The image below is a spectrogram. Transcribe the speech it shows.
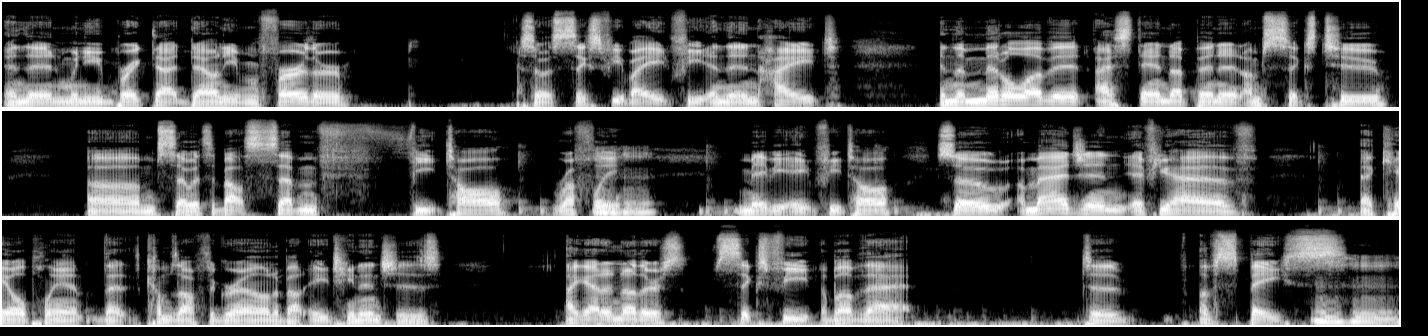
And then when you break that down even further, so it's six feet by eight feet, and then height in the middle of it, I stand up in it. I'm six two, um, so it's about seven feet tall, roughly, maybe eight feet tall. So imagine if you have a kale plant that comes off the ground about 18 inches. I got another six feet above that to of space mm-hmm.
